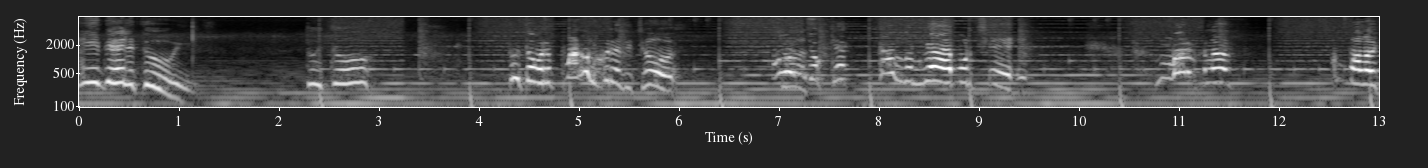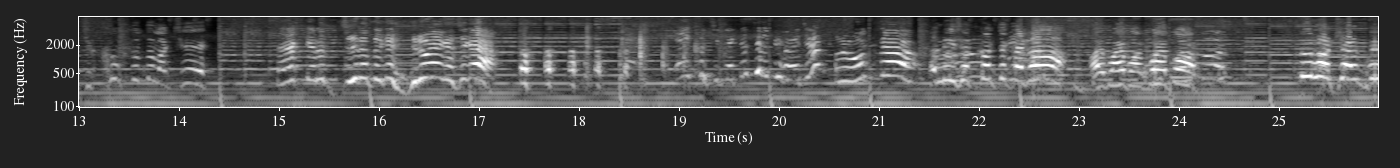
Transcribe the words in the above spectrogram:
কি দেখলি তুই? তুই তো তুই তো আমার পাগল করে দিছস। আমার চোখে কান্দন গায়ে পড়ছে। মার্ভেলাস খুব ভালো হয়েছে খুব সুন্দর লাগছে। একেবারে জিরো থেকে হিরো হয়ে গেছে গা। এই একটা সেলফি হয়ে যা আরে নিষেধ করছে কেটা আয় বয় বয় বয় বয়। তুলো সেলফি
